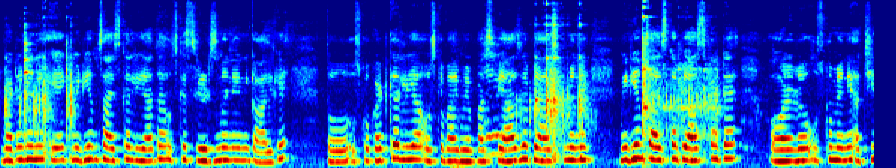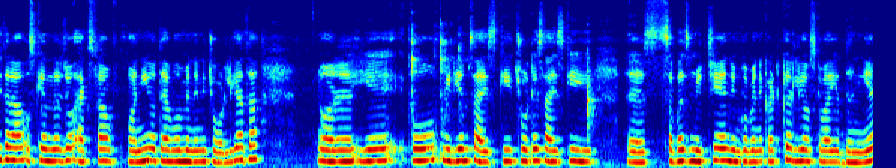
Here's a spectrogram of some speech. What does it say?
टमाटर मैंने एक मीडियम साइज़ का लिया था, उसके सीड्स मैंने निकाल के तो उसको कट कर लिया। उसके बाद मेरे पास प्याज है। प्याज को मैंने मीडियम साइज़ का प्याज कट है और उसको मैंने अच्छी तरह उसके अंदर जो एक्स्ट्रा पानी होता है वो मैंने निचोड़ लिया था। और ये तो मीडियम साइज़ की, छोटे साइज़ की सब्ज़ मिर्चें हैं जिनको मैंने कट कर लिया, उसके बाद ये धनिया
